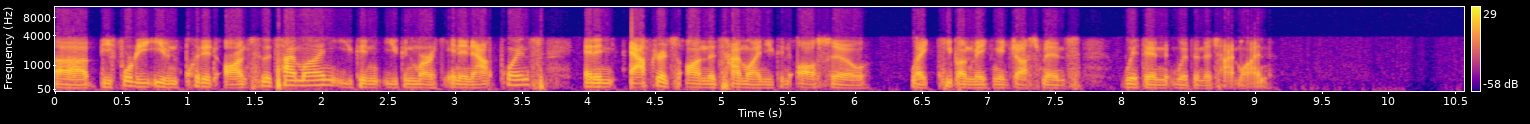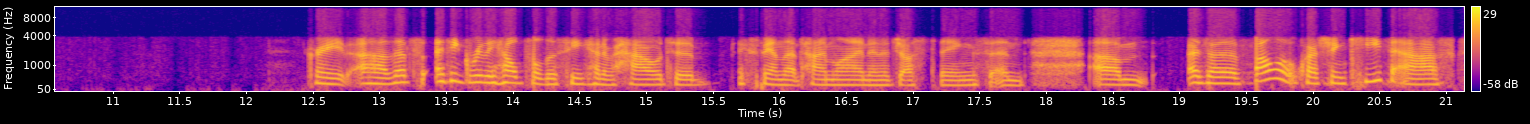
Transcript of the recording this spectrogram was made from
uh, before you even put it onto the timeline, you can, you can mark in and out points. And then after it's on the timeline, you can also like keep on making adjustments within, within the timeline. Great. Uh, that's, I think, really helpful to see kind of how to expand that timeline and adjust things. And um, as a follow-up question, Keith asks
